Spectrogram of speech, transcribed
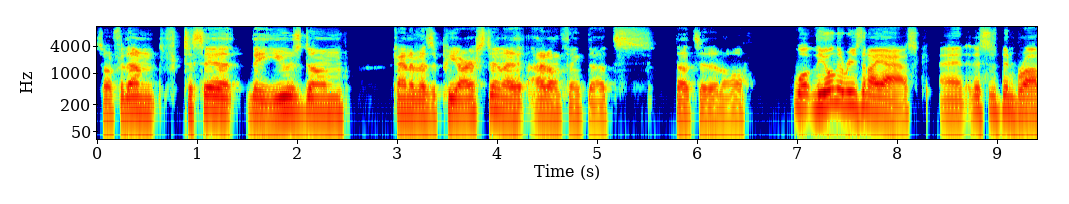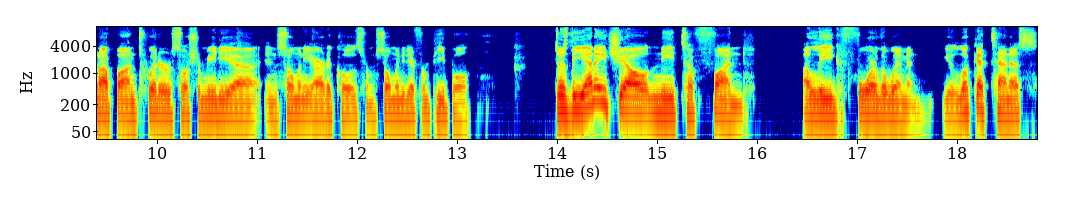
So for them to say that they used them kind of as a PR stint, I, I don't think that's that's it at all. Well, the only reason I ask, and this has been brought up on Twitter, social media, in so many articles from so many different people, does the NHL need to fund a league for the women? You look at tennis,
